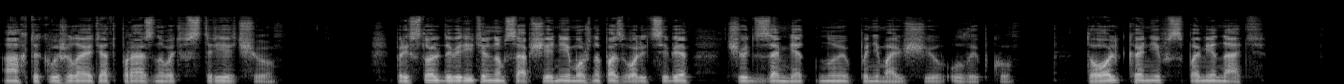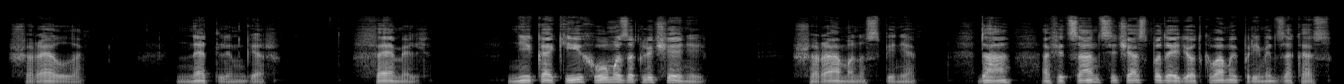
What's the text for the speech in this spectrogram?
Ах, так вы желаете отпраздновать встречу. При столь доверительном сообщении можно позволить себе чуть заметную, понимающую улыбку. Только не вспоминать. Шрелла, Нетлингер, Фемель. Никаких умозаключений. Шрама на спине. Да, официант сейчас подойдет к вам и примет заказ.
